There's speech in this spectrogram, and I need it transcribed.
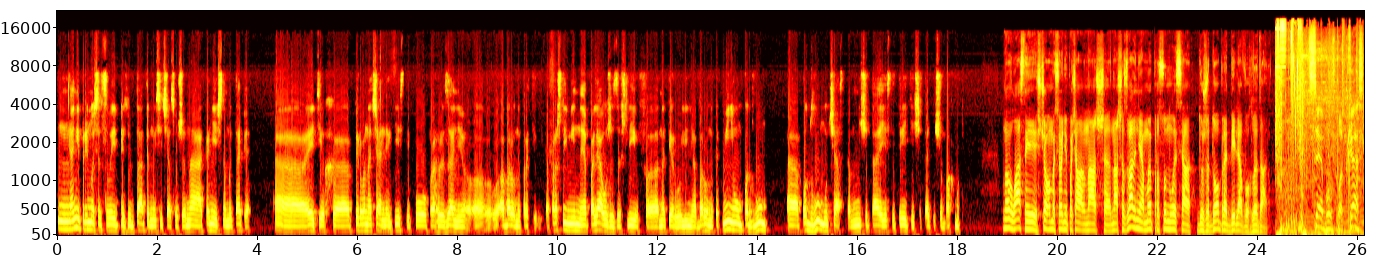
они приносят свои результаты. Мы сейчас уже на конечном этапе э, этих первоначальных действий по прогрызанию обороны противника. Прошли минные поля, уже зашли в, на первую линию обороны как минимум по двум, по двум участкам, не считая, если третий считать еще Бахмут. Ну, власне, з чого ми сьогодні почали наше наше зведення, ми просунулися дуже добре біля вугледару. Це був подкаст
